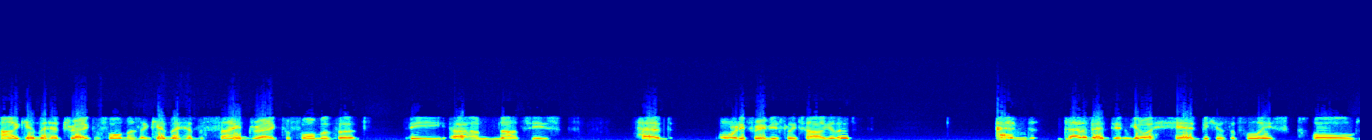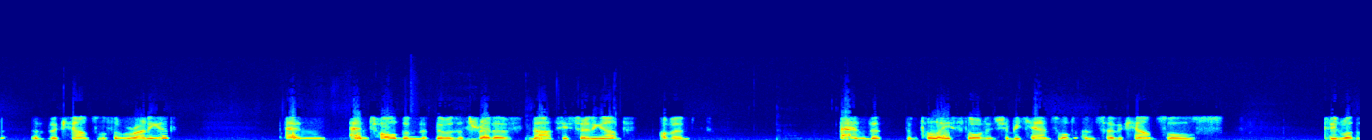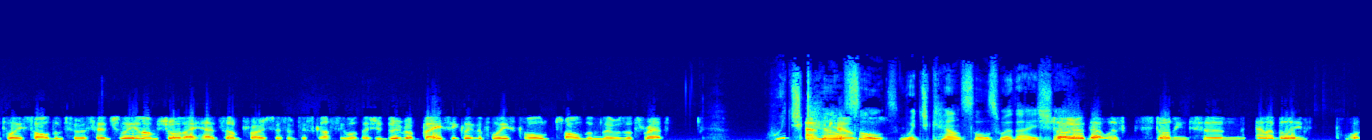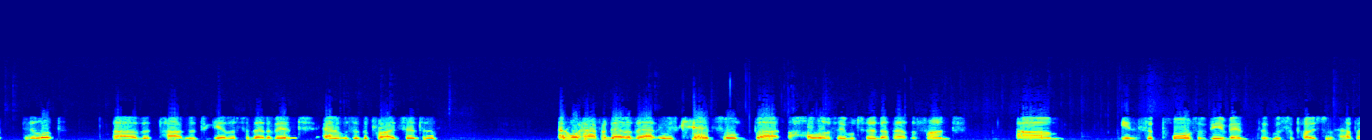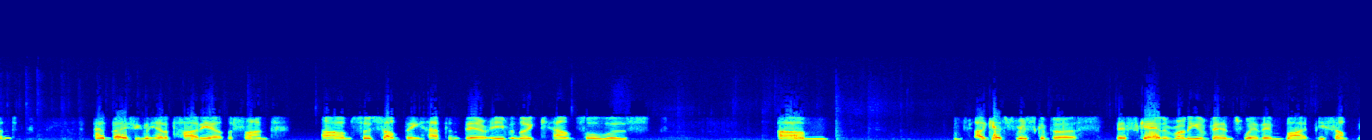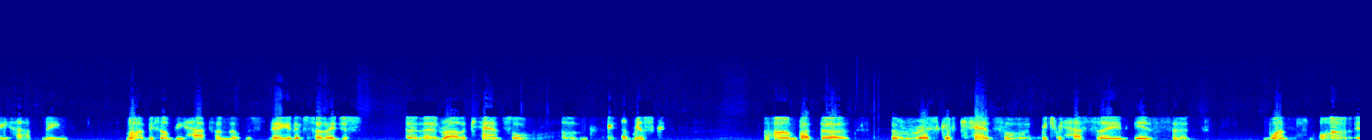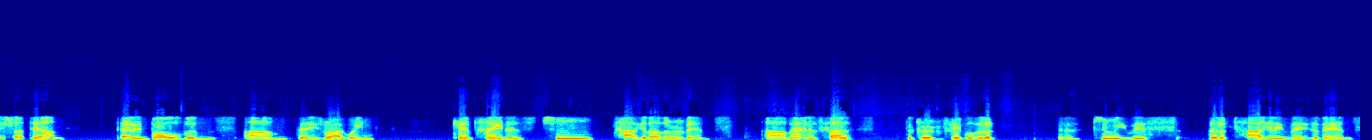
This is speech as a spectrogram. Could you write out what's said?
Uh, again, they had drag performers. Again, they had the same drag performer that the um, Nazis had already previously targeted. And that event didn't go ahead because the police called the councils that were running it and and told them that there was a threat of Nazis turning up of an and that the police thought it should be cancelled and so the councils did what the police told them to essentially and I'm sure they had some process of discussing what they should do but basically the police called told them there was a threat Which And councils? councils. Which councils were they? So that was Stonnington and I believe Port Phillip uh, that partnered together for that event, and it was at the Pride Centre. And what happened out of that? It was cancelled, but a whole lot of people turned up out the front um, in support of the event that was supposed to have happened. and basically had a party out the front. Um, so something happened there, even though council was, um, I guess, risk averse. They're scared of running events where there might be something happening, might be something happened that was negative. So they just they'd rather cancel rather than take that risk. Um, but the the risk of cancel, which we have seen, is that once one is shut down, that emboldens um, these right wing campaigners to target other events. Um, and it's kind of the group of people that are, doing this, that are targeting these events,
